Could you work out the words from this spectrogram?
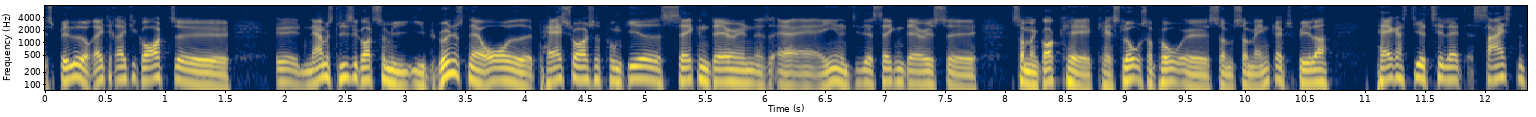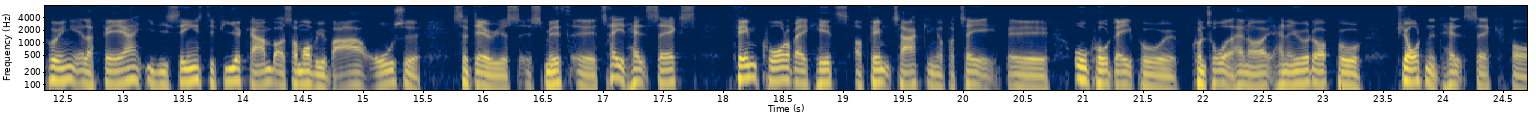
spillede rigtig, rigtig godt. Øh, nærmest lige så godt som i, i begyndelsen af året. Pass rusher fungerede. Secondaryen altså, er, er en af de der secondaries, øh, som man godt kan, kan slå sig på øh, som, som angrebsspiller. Packers, de har tilladt 16 point eller færre i de seneste fire kampe, og så må vi jo bare rose Darius øh, Smith. 3,5 sacks, 5 quarterback hits og 5 taklinger for tab. Øh, OK dag på øh, kontoret. Han er, han er øvrigt op på 14,5 sack for,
